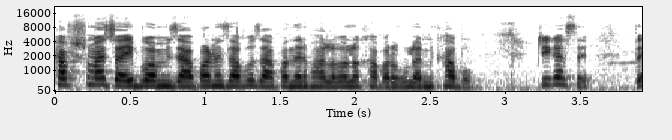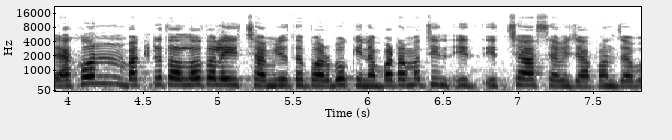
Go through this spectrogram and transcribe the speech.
সবসময় চাইব আমি জাপানে যাব, জাপানের ভালো ভালো খাবারগুলো আমি খাব। ঠিক আছে? তো এখন বাকিটা তো আল্লাহ তালা ইচ্ছা, আমি যেতে পারব কিনা বাট আমার ইচ্ছা আছে আমি জাপান যাব,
